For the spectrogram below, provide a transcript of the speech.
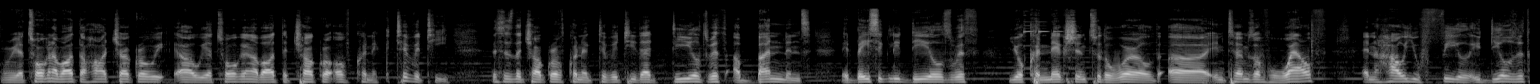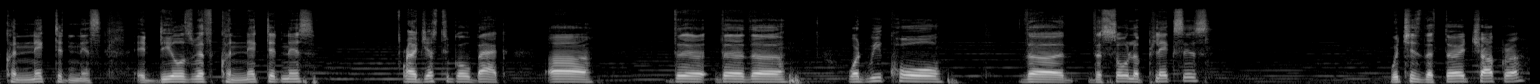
when we are talking about the heart chakra we uh, we are talking about the chakra of connectivity this is the chakra of connectivity that deals with abundance it basically deals with your connection to the world uh, in terms of wealth and how you feel. It deals with connectedness. It deals with connectedness. Uh, just to go back, uh, the the the what we call the the solar plexus, which is the third chakra.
